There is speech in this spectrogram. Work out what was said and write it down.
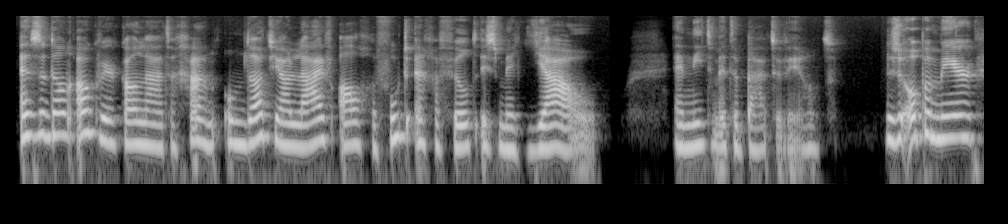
en ze dan ook weer kan laten gaan, omdat jouw lijf al gevoed en gevuld is met jou en niet met de buitenwereld. Dus op een meer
